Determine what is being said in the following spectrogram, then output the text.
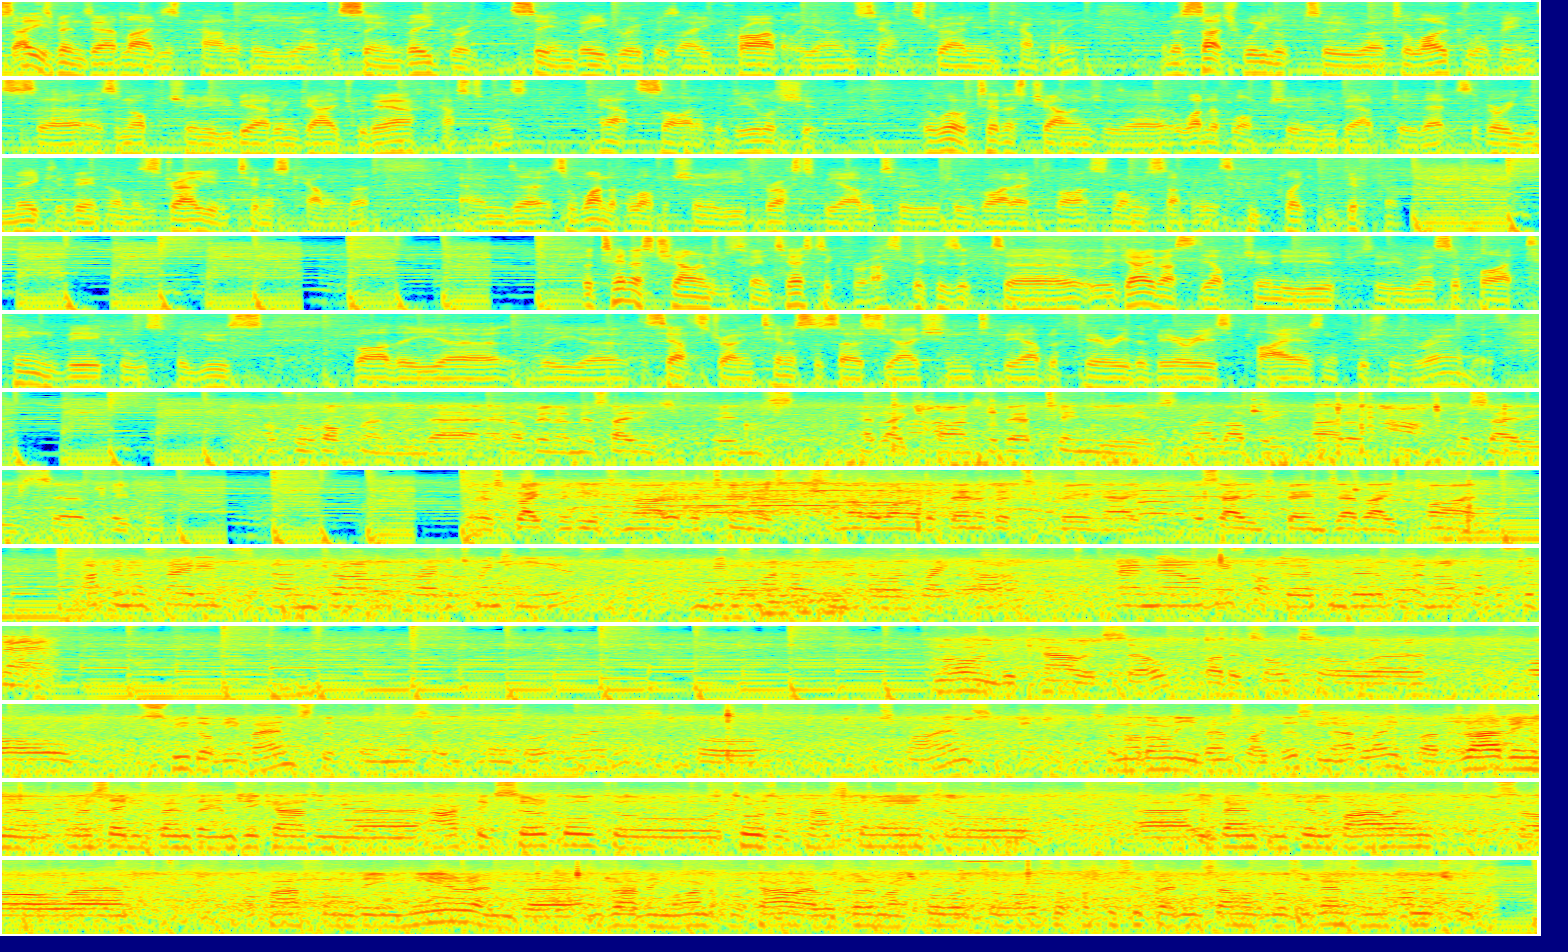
Mercedes-Benz Adelaide is part of the, uh, the CMV Group. The CMV Group is a privately owned South Australian company and as such we look to, uh, to local events uh, as an opportunity to be able to engage with our customers outside of the dealership. The World Tennis Challenge was a wonderful opportunity to be able to do that. It's a very unique event on the Australian tennis calendar and uh, it's a wonderful opportunity for us to be able to, to invite our clients along to something that's completely different. The Tennis Challenge was fantastic for us because it, uh, it gave us the opportunity to, uh, supply 10 vehicles for use by the, uh, the, uh, the, South Australian Tennis Association to be able to ferry the various players and officials around with. I'm Phil Hoffman uh, and I've been a Mercedes-Benz Adelaide client for about 10 years and I love being part of Mercedes uh, people. It's great to be here tonight at the tennis. It's another one of the benefits of being a Mercedes-Benz Adelaide client. I've been a Mercedes um, driver for over 20 years, convinced my husband that they were a great car, and now he's got the convertible and I've got the sedan. Not only the car itself, but it's also uh, all suite of events that the Mercedes-Benz organizes for its clients. So not only events like this in Adelaide, but driving uh, Mercedes-Benz AMG cars in the Arctic Circle to tours of Tuscany to uh, events in Phillip Island. So uh, apart from being here and uh, driving a wonderful car, I look very much forward to also participating in some of those events in the future.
